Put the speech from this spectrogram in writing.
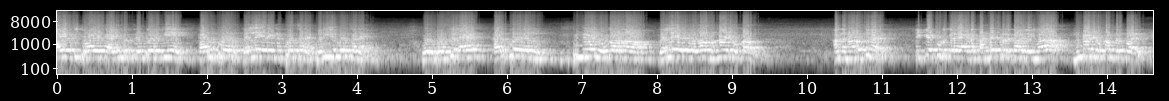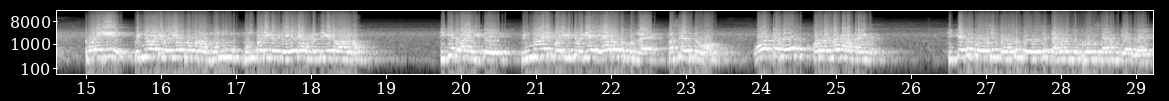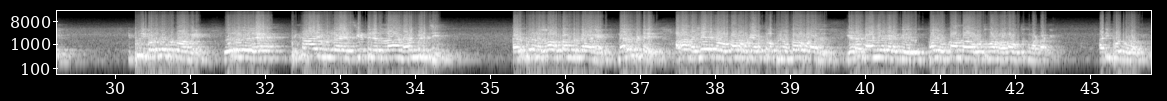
ஆயிரத்தி தொள்ளாயிரத்தி ஐம்பத்தி ரெண்டு வரைக்கும் கருப்பர் வெள்ளையரின பிரச்சனை பெரிய பிரச்சனை. ஒரு பஸ்ல கருப்பர்கள் பின்னாடி உட்காரலாம் வெள்ளையர்கள் எல்லாம் முன்னாடி உட்காரணும் அந்த நடத்துனர் டிக்கெட் கொடுக்கிற அந்த கண்டக்டர் இருக்காரு இல்லைங்களா? முன்னாடி உட்கார்ந்து இருப்பாரு போய் பின்னாடி வழியா போகணும். முன் முன்படிகள் ஏறி அவங்க டிக்கெட் வாங்கணும். டிக்கெட் வாங்கிட்டு பின்னாடி படிக்கிட்டு வழியா ஏறதுக்குள்ள பஸ் எடுத்துருவோம். ஓட்டுறது ஒரு வெள்ளக்கார டிரைவர் டிக்கெட்டும் போச்சு பஸ்ஸும் போயிடுச்சு டைமுக்கு போய் சேர முடியாது வேலைக்கு இப்படி ஒருவேளை பின்னாடி உள்ள சீட்டுகள் எல்லாம் நிரம்பிடுச்சு. கருப்பர்கள் எல்லாம் உட்கார்ந்துருக்காங்க நிரம்பிட்டு. ஆனா வெள்ளையர்கள் உட்காரக்கூடிய இடத்துல போய் உட்காரக்கூடாது. இடம் காலியா கிடக்கு. போய் உட்கார்ந்தா ஒத்துக்குவாங்க ஒத்துக்க மாட்டாங்க. அடி போட்டுருவாங்க.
